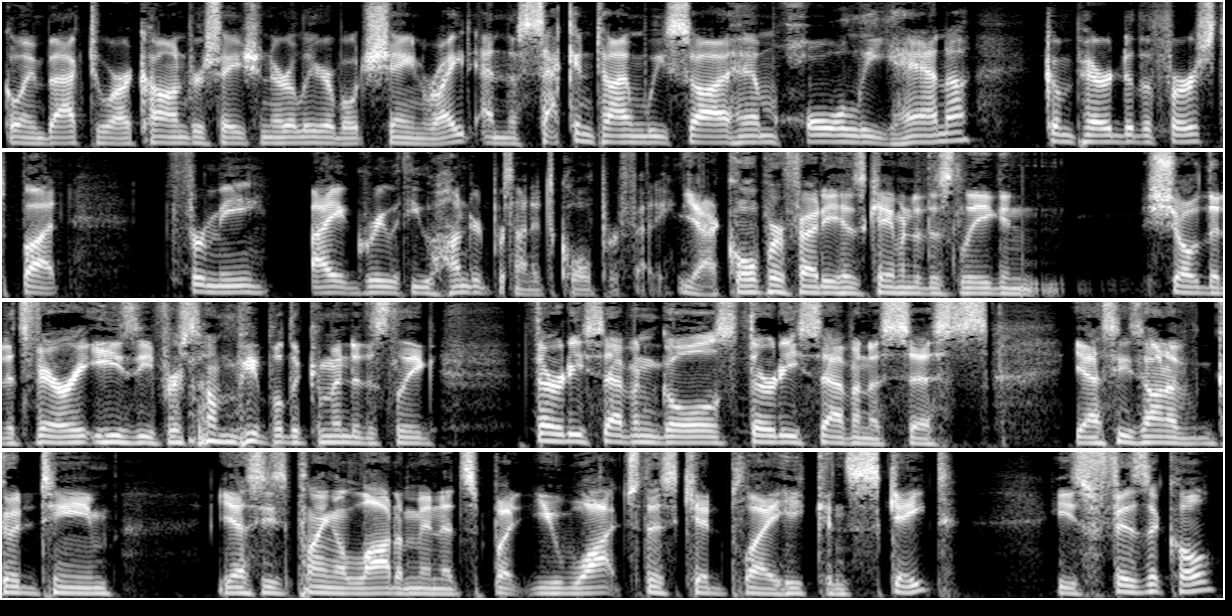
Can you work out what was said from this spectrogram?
Going back to our conversation earlier about Shane Wright, and the second time we saw him, holy Hannah, compared to the first. But for me, I agree with you 100%. It's Cole Perfetti. Yeah, Cole Perfetti has came into this league and showed that it's very easy for some people to come into this league. 37 goals, 37 assists. Yes, he's on a good team. Yes, he's playing a lot of minutes, but you watch this kid play. He can skate. He's physical.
